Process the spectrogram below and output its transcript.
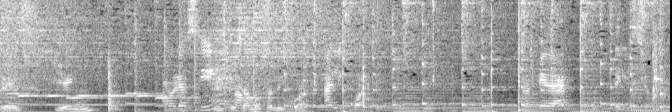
Tres bien. Ahora sí. Empezamos a licuar a licuar va a quedar delicioso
